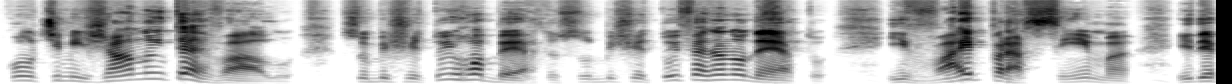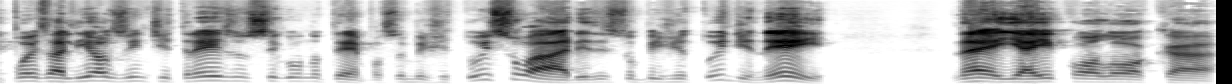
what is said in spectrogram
com o time já no intervalo, substitui Roberto, substitui Fernando Neto e vai para cima, e depois ali aos 23 do segundo tempo, substitui Soares e substitui Dinei, né? E aí coloca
